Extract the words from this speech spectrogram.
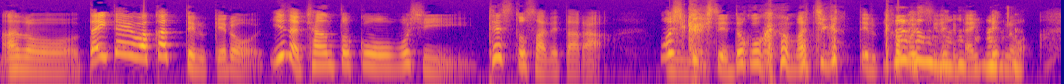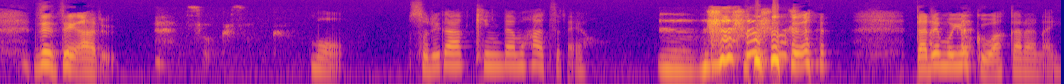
あの、大体分かってるけど、いざちゃんとこう、もしテストされたら、もしかしてどこか間違ってるかもしれないっていうのは、全然ある。もう、それがキングダムハーツだよ。うん。誰もよく分からない。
